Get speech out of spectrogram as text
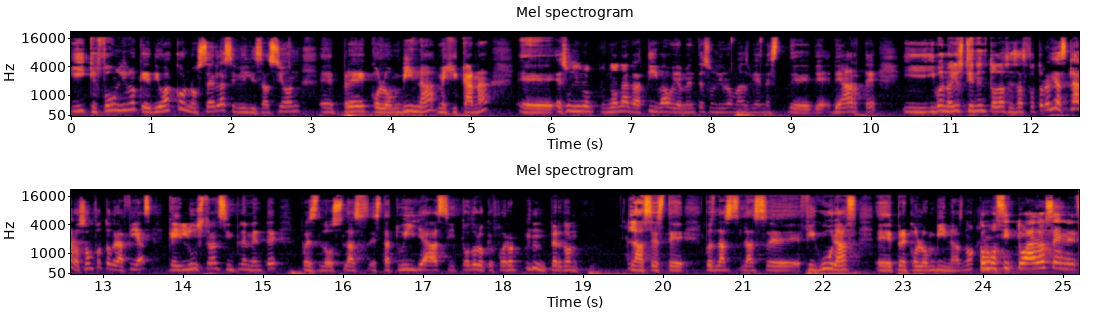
y que fue un libro que dio a conocer la civilización eh, precolombina mexicana Eh, es un libro pues, no narrativa, obviamente es un libro más bien de, de, arte. Y, bueno, ellos tienen todas esas fotografías. Claro, son fotografías que ilustran simplemente pues los, las estatuillas y todo lo que fueron, perdón, las este pues las, las eh, figuras eh, precolombinas no como situados en el,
